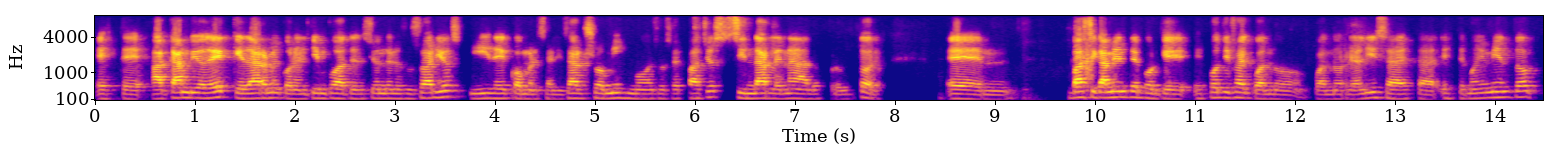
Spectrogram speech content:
este, a cambio de quedarme con el tiempo de atención de los usuarios y de comercializar yo mismo esos espacios sin darle nada a los productores. Em, básicamente porque Spotify cuando, cuando realiza este movimiento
